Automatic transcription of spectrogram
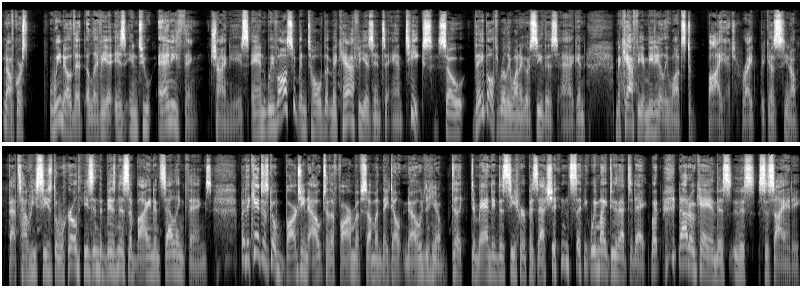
Now, of course, we know that Olivia is into anything Chinese. And we've also been told that McAfee is into antiques. So they both really want to go see this egg. And McAfee immediately wants to buy it, right? Because, you know, that's how he sees the world. He's in the business of buying and selling things. But they can't just go barging out to the farm of someone they don't know, you know, like demanding to see her possessions. We might do that today, but not okay in this this society.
